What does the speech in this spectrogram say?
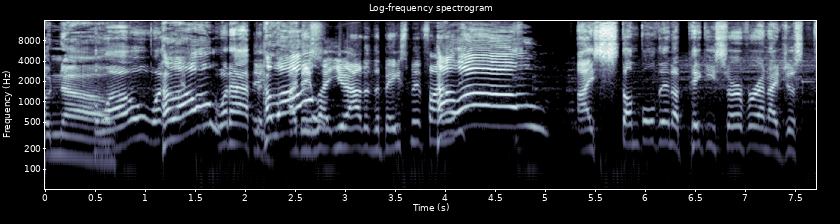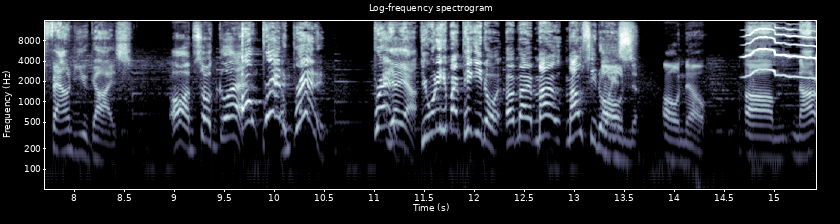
Hello. no. Hello? What, Hello? What happened? Hello? Are they let you out of the basement finally? Hello? I stumbled in a piggy server and I just found you guys. Oh, I'm so glad. Oh, Brandon, Brandon, Brandon. Yeah, yeah. You want to hear my piggy noise? Uh, my, my mousy oh no. Oh no. Um, not.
